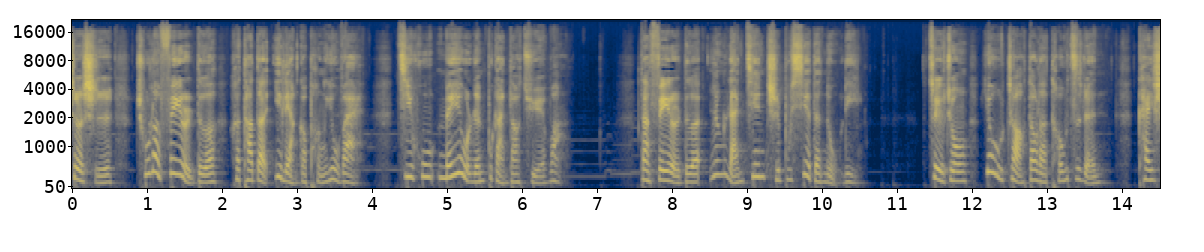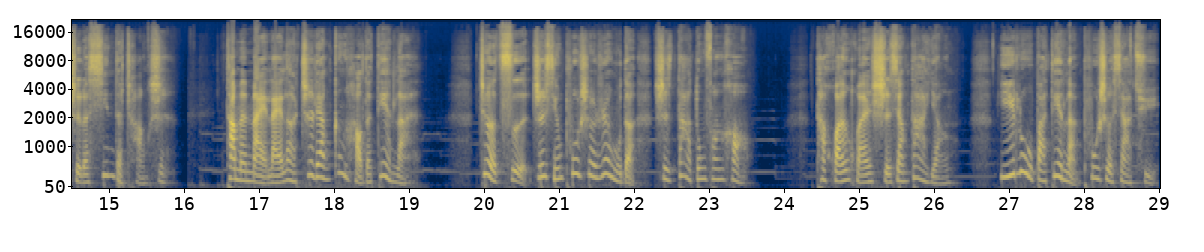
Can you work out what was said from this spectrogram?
这时，除了菲尔德和他的一两个朋友外，几乎没有人不感到绝望。但菲尔德仍然坚持不懈的努力，最终又找到了投资人，开始了新的尝试。他们买来了质量更好的电缆。这次执行铺设任务的是大东方号。他缓缓驶向大洋，一路把电缆铺设下去，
